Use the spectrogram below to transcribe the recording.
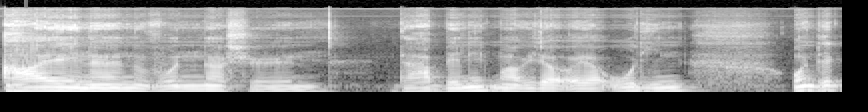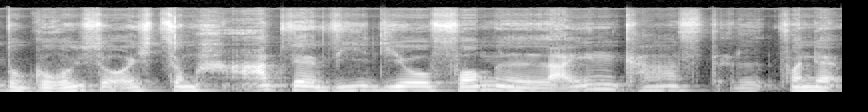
Einen wunderschönen. Da bin ich mal wieder, euer Odin. Und ich begrüße euch zum Hardware-Video vom Linecast, von der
